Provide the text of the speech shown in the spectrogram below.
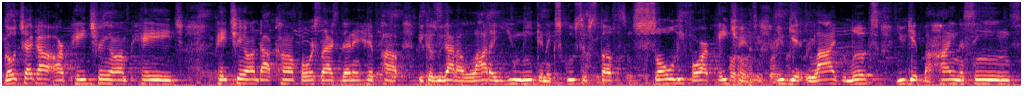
go check out our Patreon page, patreon.com forward slash Dead End Hip Hop, because we got a lot of unique and exclusive stuff solely for our patrons. You get live looks, you get behind the scenes.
